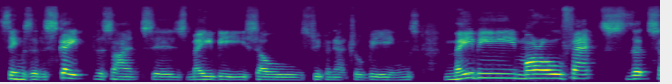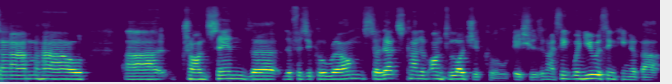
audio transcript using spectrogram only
things that escape the sciences, maybe souls, supernatural beings, maybe moral facts that somehow uh, transcend the, the physical realm. So that's kind of ontological issues. And I think when you were thinking about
